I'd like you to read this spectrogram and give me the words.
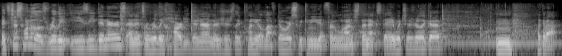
It's just one of those really easy dinners, and it's a really hearty dinner, and there's usually plenty of leftovers, so we can eat it for lunch the next day, which is really good. Mmm, look at that.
